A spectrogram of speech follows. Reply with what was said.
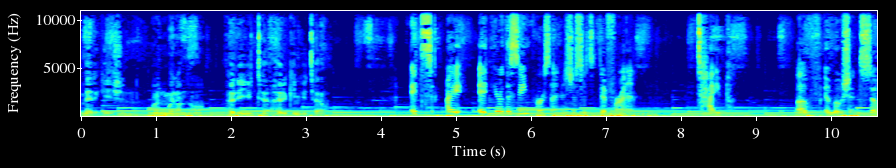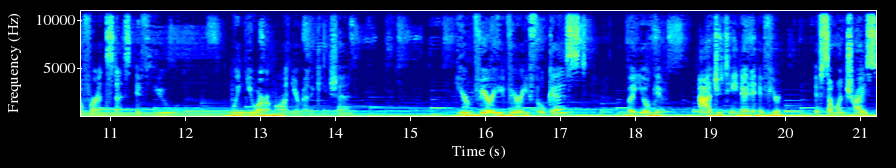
medication and when I'm not? How do you te- how can you tell? It's I. It, you're the same person. It's just it's a different type of emotions. So, for instance, if you when you are on your medication, you're very very focused, but you'll get agitated if you're if someone tries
